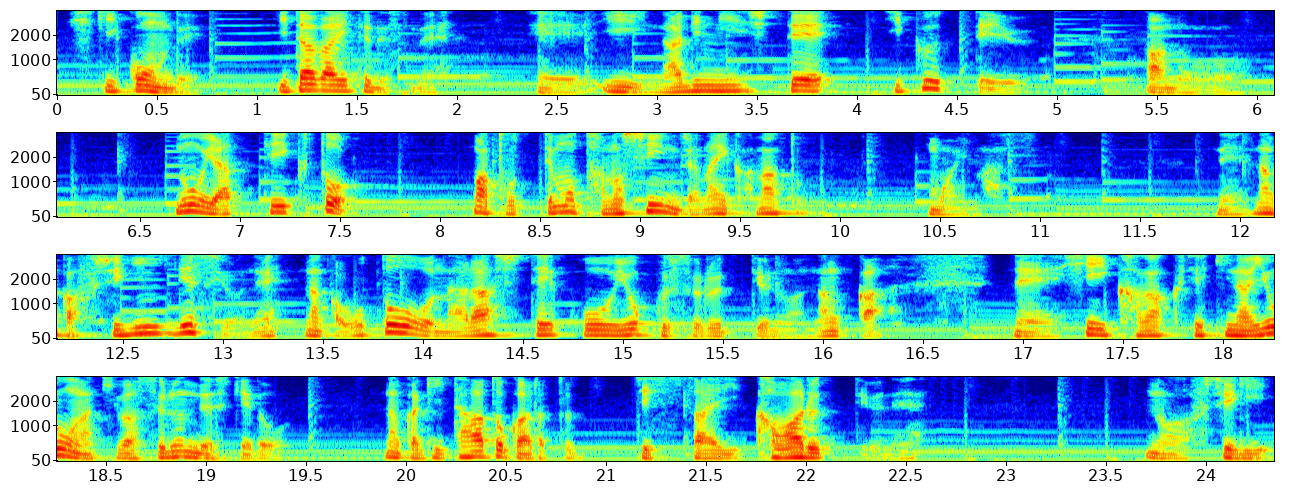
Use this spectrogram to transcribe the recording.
引き込んでいただいてですね、えー、いいなりにしていくっていうあののをやっていくと、まあ、とっても楽しいんじゃないかなと思います。ね、なんか不思議ですよね。なんか音を鳴らしてこう良くするっていうのはなんかね、非科学的なような気はするんですけど、なんかギターとかだと実際変わるっていうね、のは不思議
